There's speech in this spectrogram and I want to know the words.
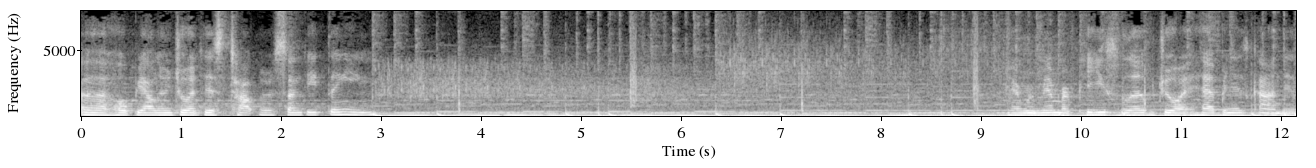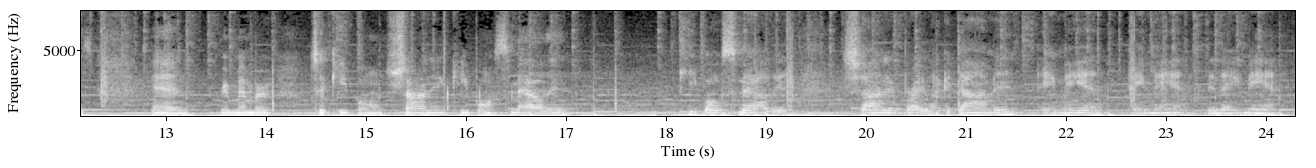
uh, hope y'all enjoyed this Toddler Sunday theme. And remember peace, love, joy, happiness, kindness. And remember to keep on shining, keep on smiling. Keep on smiling, shining bright like a diamond. Amen, amen, and amen.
